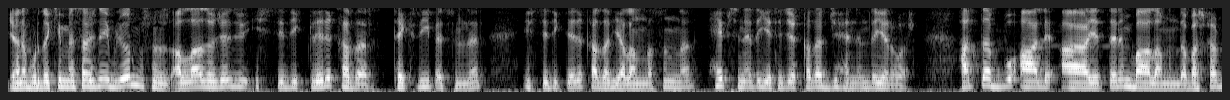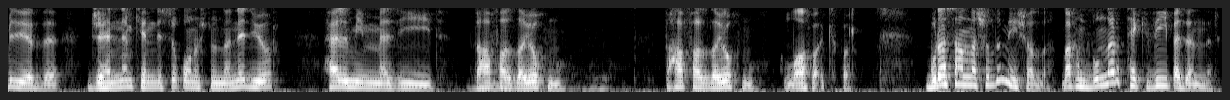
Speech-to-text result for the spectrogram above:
Yani buradaki mesaj ne biliyor musunuz? Allah Azze ve Celle diyor istedikleri kadar tekzip etsinler, istedikleri kadar yalanlasınlar. Hepsine de yetecek kadar cehennemde yer var. Hatta bu ayetlerin bağlamında başka bir yerde cehennem kendisi konuştuğunda ne diyor? Hel min mezid. Daha fazla yok mu? Daha fazla yok mu? Allahu Ekber. Burası anlaşıldı mı inşallah? Bakın bunlar tekzip edenler.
